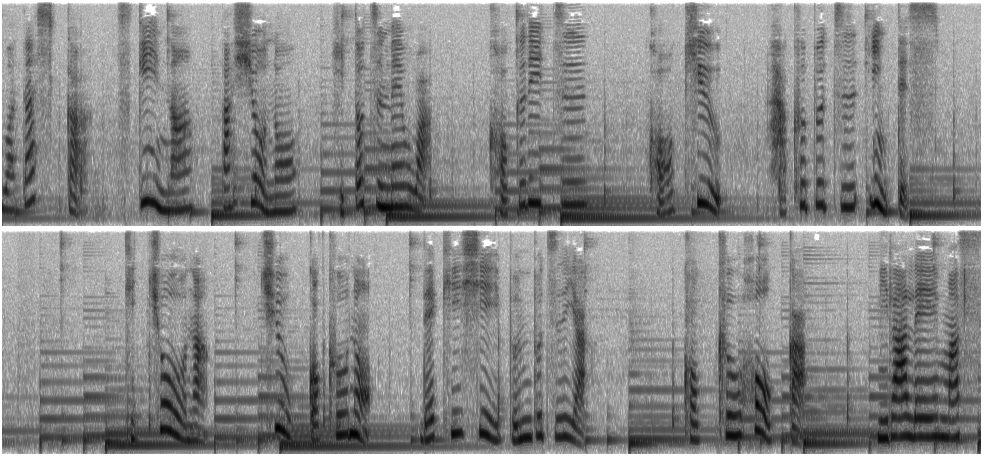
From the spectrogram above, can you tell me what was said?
私が好きな場所の一つ目は国立高級博物院です。貴重な中国の歴史文物や国宝が見られます。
